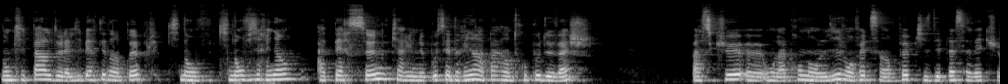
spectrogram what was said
Donc, il parle de la liberté d'un peuple qui n'envie rien à personne, car il ne possède rien à part un troupeau de vaches. Parce que on l'apprend dans le livre, en fait, c'est un peuple qui se déplace avec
